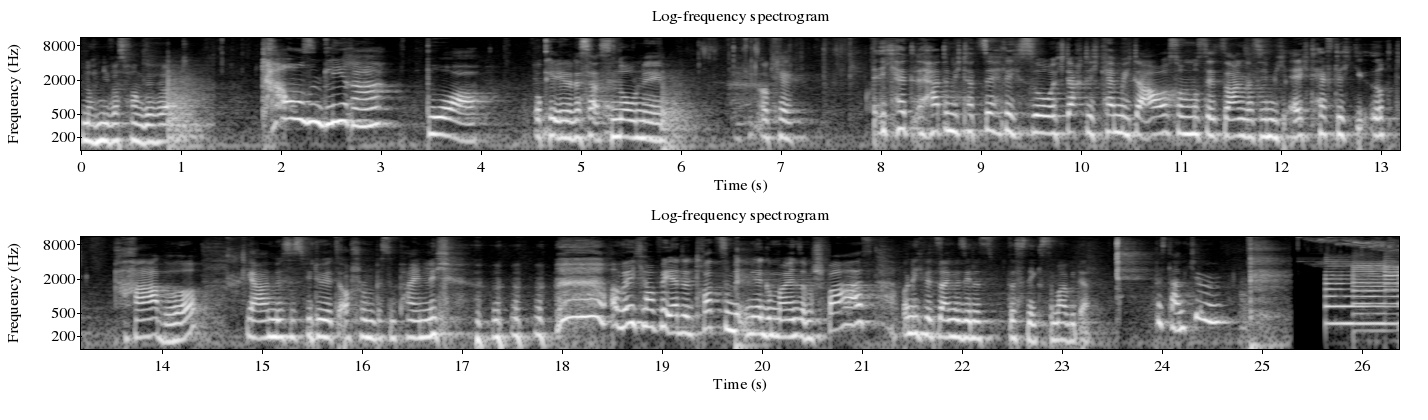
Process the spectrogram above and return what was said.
Noch nie was von gehört. 1000 Lira? Boah. Okay, das heißt No Name. Okay. Ich hatte mich tatsächlich so, ich dachte, ich kenne mich da aus und muss jetzt sagen, dass ich mich echt heftig geirrt habe. Ja, mir ist das Video jetzt auch schon ein bisschen peinlich. Aber ich hoffe, ihr hattet trotzdem mit mir gemeinsam Spaß. Und ich würde sagen, wir sehen uns das nächste Mal wieder. Bis dann. Tschüss. Música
